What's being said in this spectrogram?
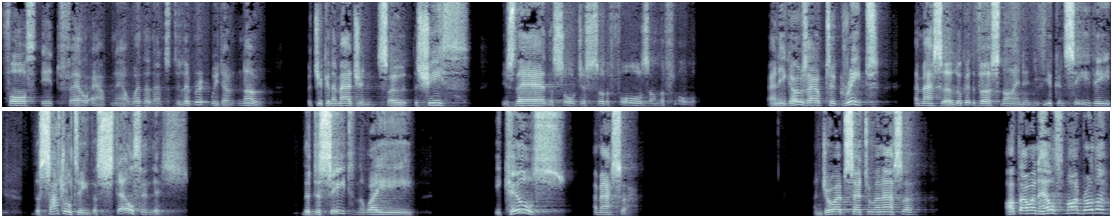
forth, it fell out. Now, whether that's deliberate, we don't know. But you can imagine. So the sheath is there, and the sword just sort of falls on the floor. And he goes out to greet Amasa. Look at verse 9, and you can see the, the subtlety, the stealth in this. The deceit and the way he he kills Amasa. And Joab said to Amasa, Art thou in health, my brother?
